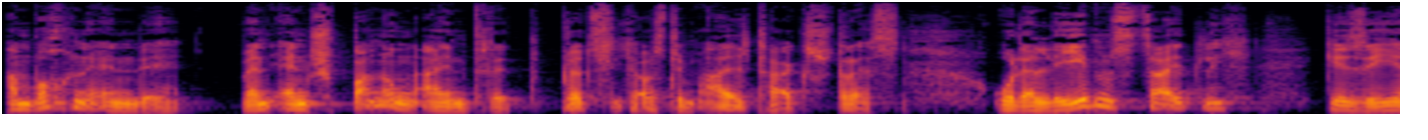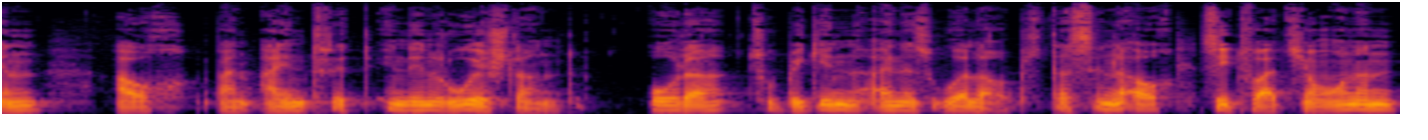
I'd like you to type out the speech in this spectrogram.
am Wochenende, wenn Entspannung eintritt, plötzlich aus dem Alltagsstress oder lebenszeitlich gesehen auch beim Eintritt in den Ruhestand oder zu Beginn eines Urlaubs. Das sind auch Situationen,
